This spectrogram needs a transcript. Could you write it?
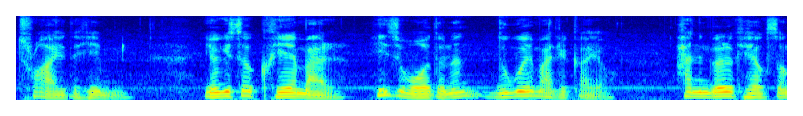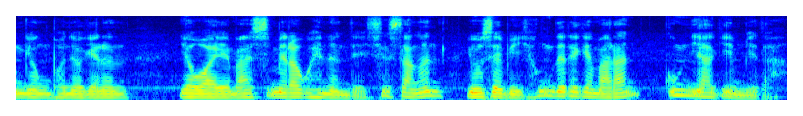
tried him. 여기서 그의 말, his word는 누구의 말일까요? 한글 개혁성경 번역에는 여호와의 말씀이라고 했는데 실상은 요셉이 형들에게 말한 꿈 이야기입니다.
